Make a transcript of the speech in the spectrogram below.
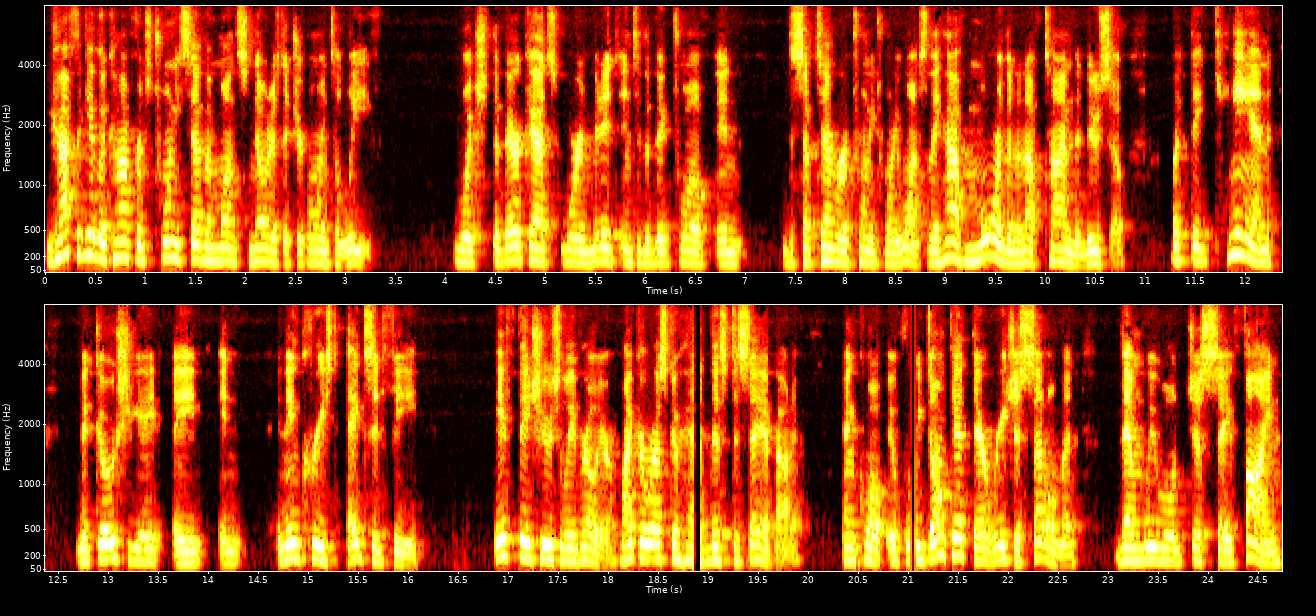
You have to give a conference 27 months notice that you're going to leave, which the Bearcats were admitted into the Big 12 in September of 2021. So they have more than enough time to do so, but they can negotiate a an, an increased exit fee if they choose to leave earlier. Mike Aresco had this to say about it and quote, if we don't get there, reach a settlement, then we will just say, fine,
